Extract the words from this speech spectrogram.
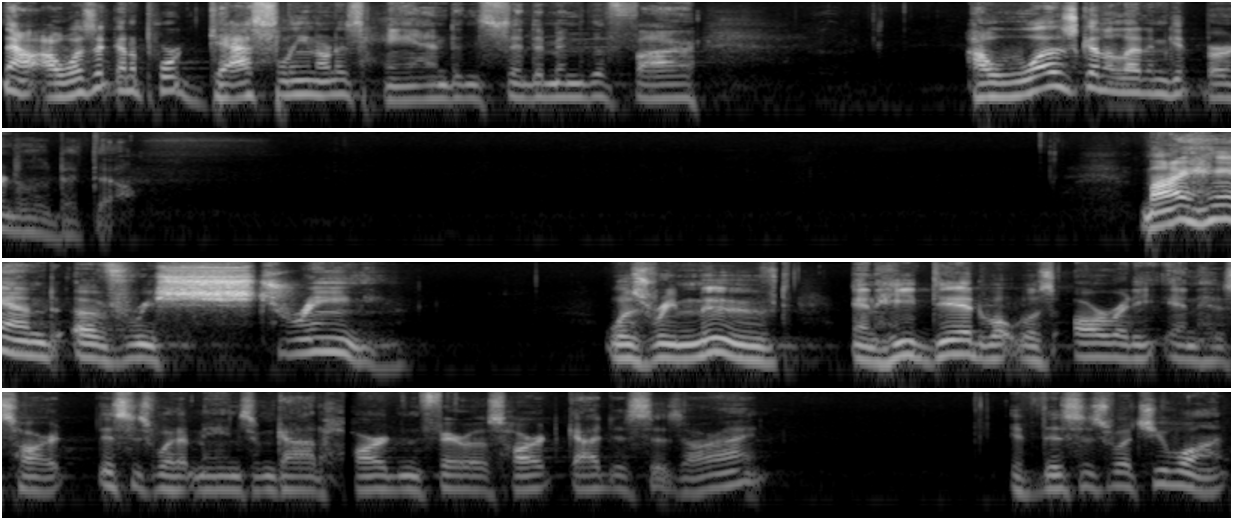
Now, I wasn't going to pour gasoline on his hand and send him into the fire. I was going to let him get burned a little bit, though. My hand of restraining was removed and he did what was already in his heart. This is what it means when God hardened Pharaoh's heart. God just says, All right, if this is what you want,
